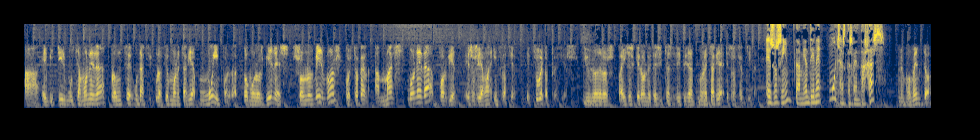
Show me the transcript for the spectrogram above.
a emitir mucha moneda, produce una circulación monetaria muy importante. Como los bienes son los mismos, pues tocan a más moneda por bien. Eso se llama inflación. Suben los precios. Y uno de los países que no necesita disciplina monetaria es Argentina. Eso sí, también tiene muchas desventajas. En el momento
